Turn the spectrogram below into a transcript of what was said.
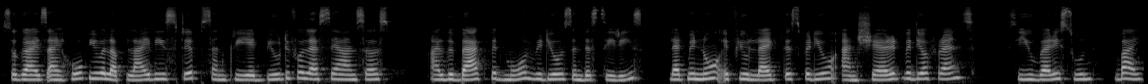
So guys, I hope you will apply these tips and create beautiful essay answers. I'll be back with more videos in this series. Let me know if you like this video and share it with your friends. See you very soon. Bye.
